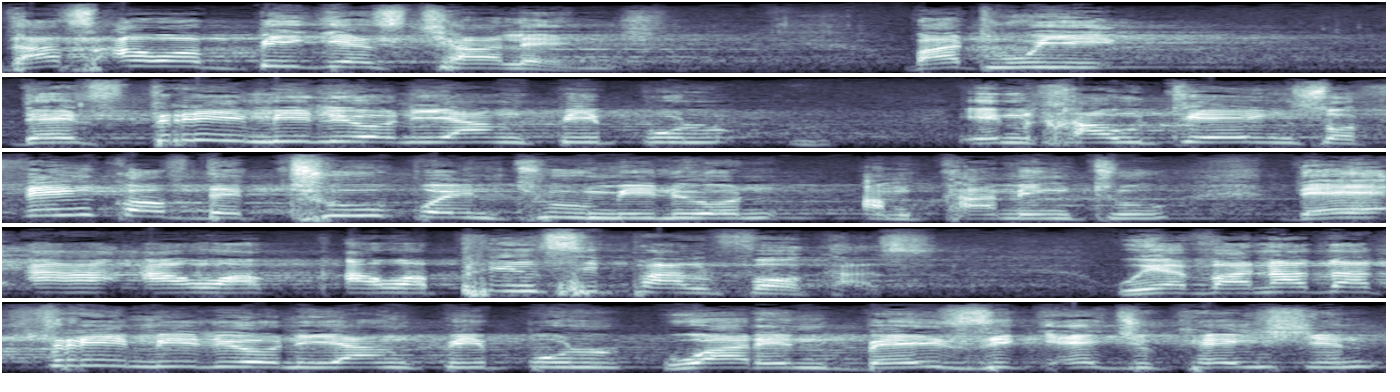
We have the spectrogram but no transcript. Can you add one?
That's our biggest challenge. But we, there's 3 million young people in Gauteng. So think of the 2.2 million I'm coming to. They are our, our principal focus. We have another 3 million young people who are in basic education.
